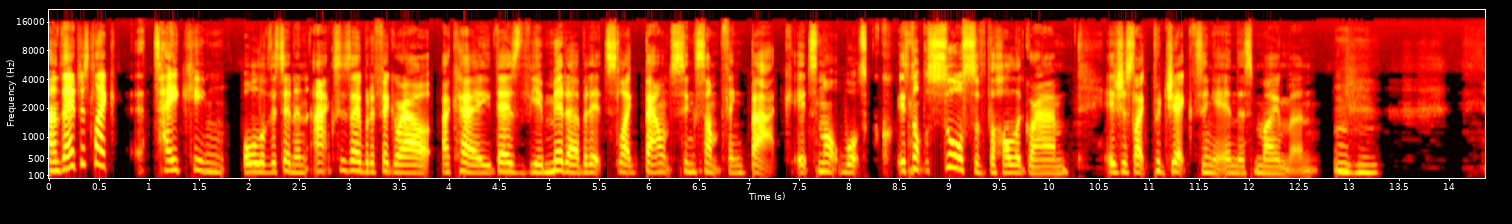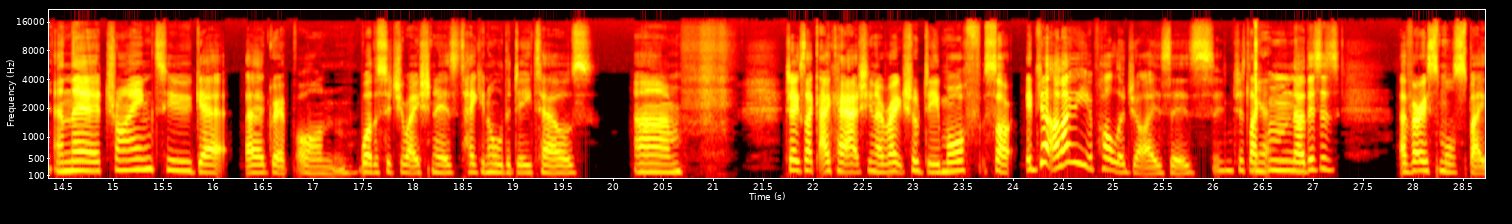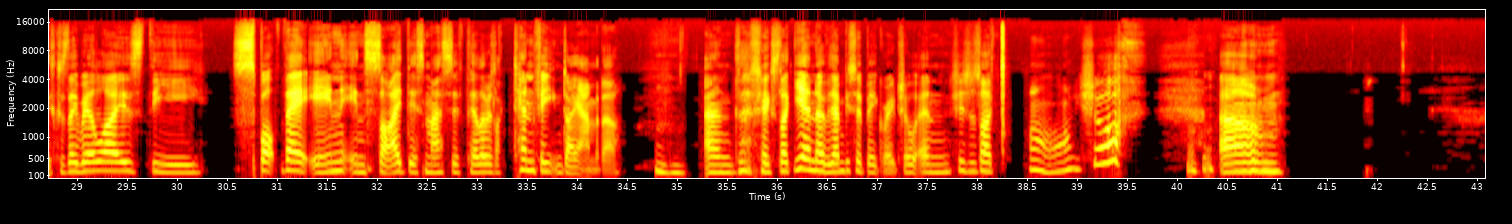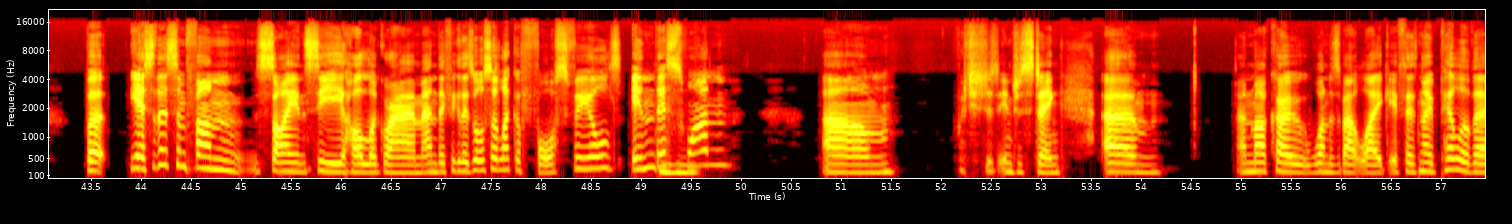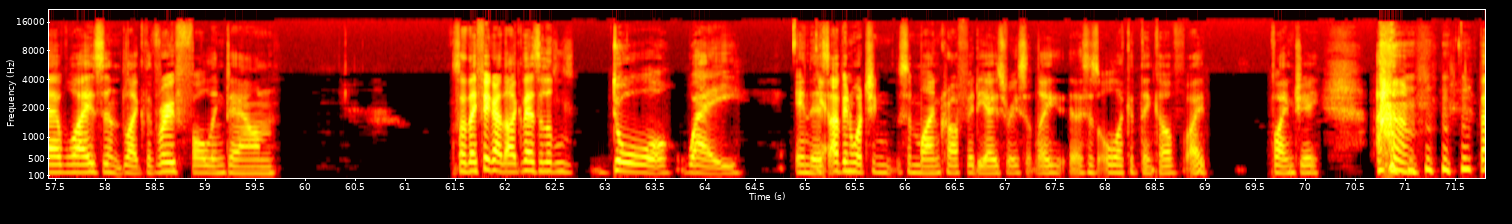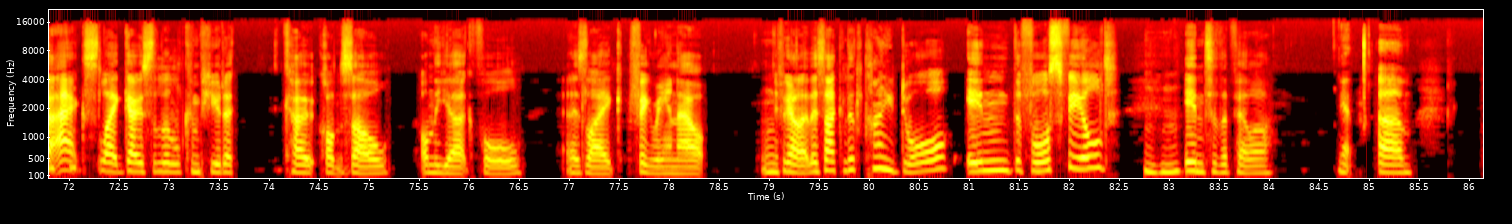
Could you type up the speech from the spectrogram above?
And they're just like taking all of this in, and Ax is able to figure out, okay, there's the emitter, but it's like bouncing something back. It's not what's, it's not the source of the hologram. It's just like projecting it in this moment. Mm-hmm and they're trying to get a grip on what the situation is, taking all the details. Um, Jake's like, okay, actually, no, Rachel demorph. Sorry, I like that he apologizes. Just like, yeah. mm, no, this is a very small space because they realize the spot they're in inside this massive pillar is like 10 feet in diameter. Mm-hmm. And Jake's like, yeah, no, don't be so big, Rachel. And she's just like, oh, you sure? um, but yeah, so there's some fun sciency hologram, and they figure there's also like a force field in this mm-hmm. one, um, which is just interesting. Um, and Marco wonders about like if there's no pillar there, why isn't like the roof falling down? So they figure out like there's a little doorway in this. Yeah. I've been watching some Minecraft videos recently. This is all I could think of. I blame G. Um, but Ax like goes to the little computer co- console on the Yeerk pool and is like figuring it out. And you figure out like there's like a little tiny door in the force field mm-hmm. into the pillar. Yep. Um,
